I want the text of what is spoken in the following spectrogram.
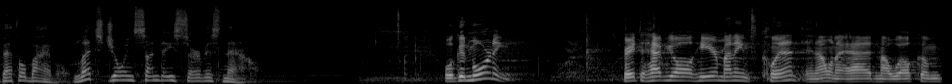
Bethel Bible. Let's join Sunday's service now. Well, good morning. Great to have you all here. My name's Clint, and I want to add my welcome.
